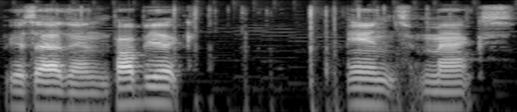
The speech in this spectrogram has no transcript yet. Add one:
Because add in public int max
